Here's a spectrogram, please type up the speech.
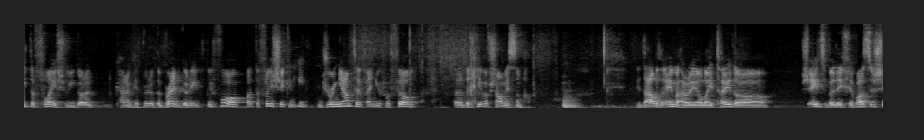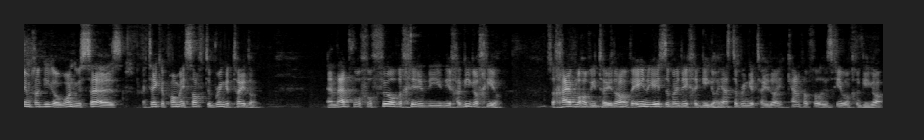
eat the flesh. You got to kind of get rid of the bread. You got to eat before, but the flesh you can eat during Yom Tif, and you fulfill uh, the chiv of Shalmi Simcha. One who says, "I take upon myself to bring a taida," and that will fulfill the the the chagiga chiv. So chayv lahavi. He has to bring a taida. He can't fulfill his chiv of chagiga.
